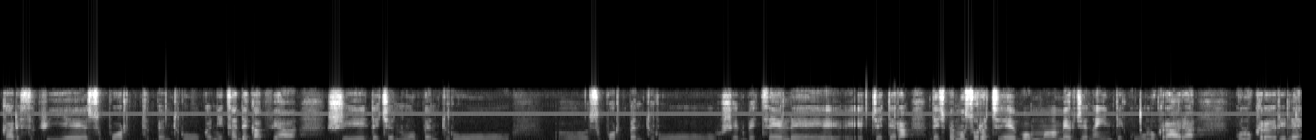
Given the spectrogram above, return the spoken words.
care să fie suport pentru cănița de cafea și, de ce nu, pentru Uh, suport pentru șervețele, etc. Deci, pe măsură ce vom merge înainte cu lucrarea, cu lucrările,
